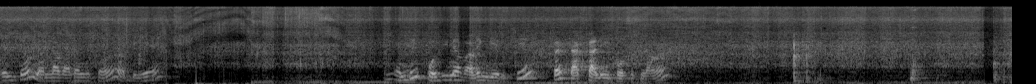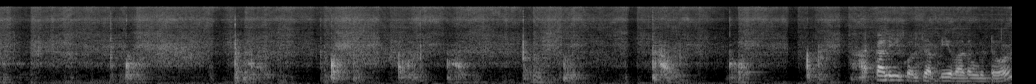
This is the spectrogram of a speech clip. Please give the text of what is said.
கொஞ்சம் நல்லா வதங்கிட்டோம் அப்படியே. வந்து புதினா வதங்கிருச்சு. இப்போ தக்காளி போட்டுக்கலாம். தக்காளி கொஞ்சம் அப்படியே வதங்கட்டும்.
